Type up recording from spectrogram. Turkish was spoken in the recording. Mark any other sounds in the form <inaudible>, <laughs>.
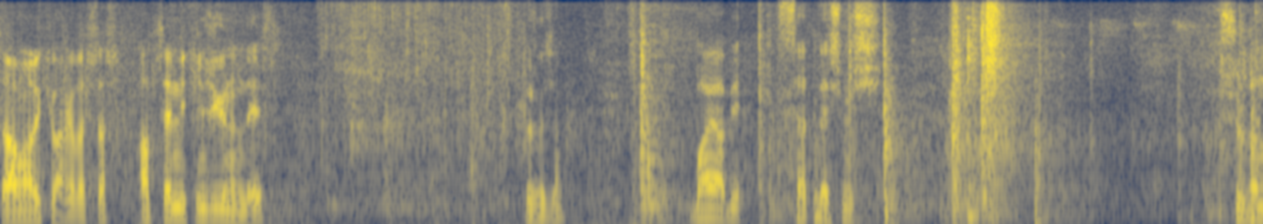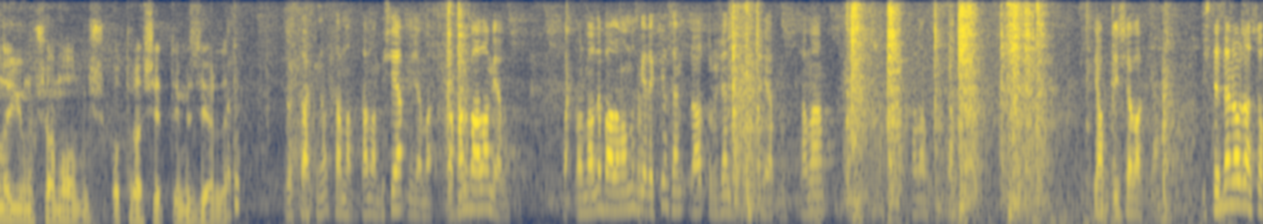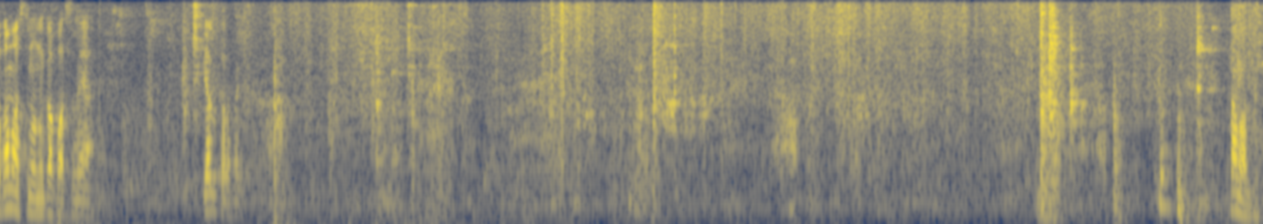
Selamünaleyküm arkadaşlar. Apse'nin ikinci günündeyiz. Dur kızım. Baya bir sertleşmiş. Şuradan da yumuşama olmuş. O tıraş ettiğimiz yerde. Dur sakin ol. Tamam tamam bir şey yapmayacağım. Kafanı bağlamayalım. Bak normalde bağlamamız gerekiyor. Sen rahat duracaksın bir şey yapmayayım. Tamam. Tamam kızım, tamam. Yaptığı işe bak ya. İşte sen oradan sokamazsın onun kafasını ya. Gel bu tarafa gel. Tamamdır.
